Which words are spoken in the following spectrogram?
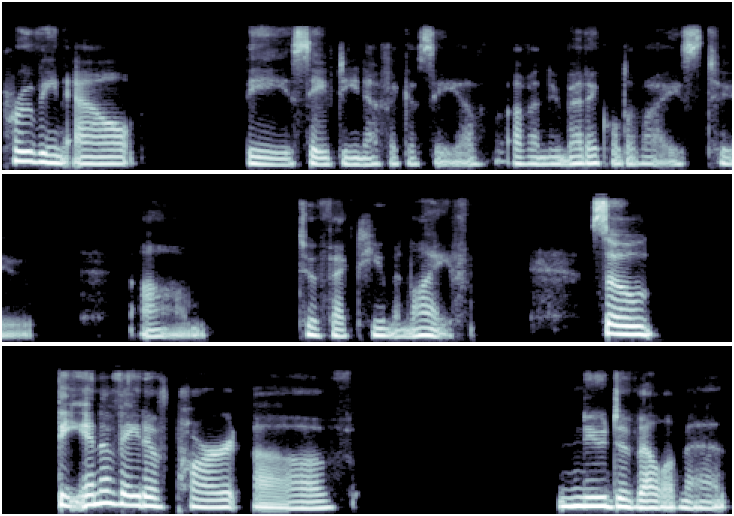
proving out the safety and efficacy of of a new medical device to um, to affect human life. So the innovative part of new development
